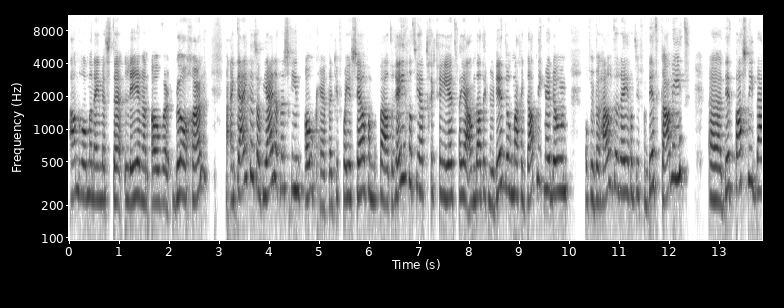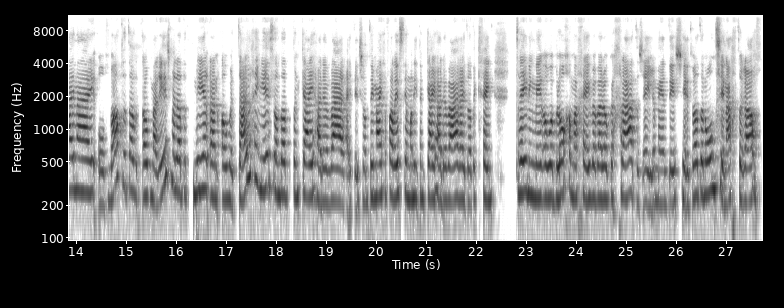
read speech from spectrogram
andere ondernemers te leren over bloggen. Nou, en kijk eens of jij dat misschien ook hebt. Dat je voor jezelf een bepaald regeltje hebt gecreëerd. Van ja, omdat ik nu dit doe, mag ik dat niet meer doen. Of überhaupt een regeltje van dit kan niet. Uh, dit past niet bij mij. Of wat het ook, maar is. Maar dat het meer een overtuiging is dan dat het een keiharde waarheid is. Want in mijn geval is het helemaal niet een keiharde waarheid dat ik geen training meer over bloggen mag geven waar ook een gratis element in zit. Wat een onzin achteraf.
